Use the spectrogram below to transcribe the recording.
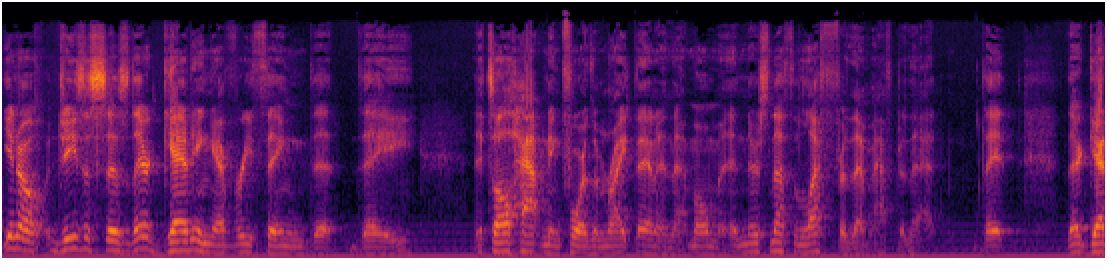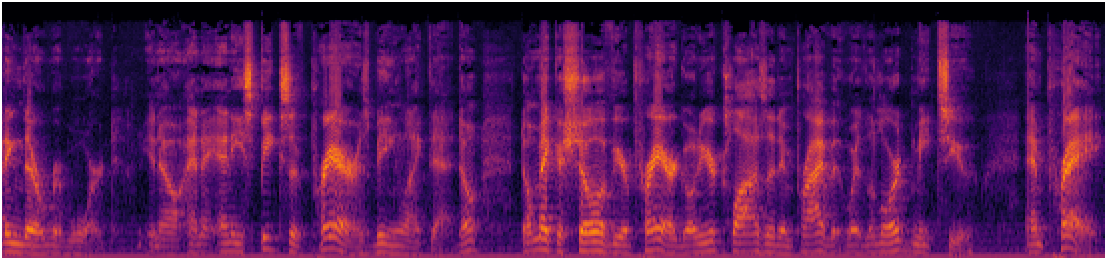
You know, Jesus says they're getting everything that they. It's all happening for them right then in that moment, and there's nothing left for them after that. They they're getting their reward you know and and he speaks of prayer as being like that. Don't don't make a show of your prayer. Go to your closet in private where the lord meets you and pray.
